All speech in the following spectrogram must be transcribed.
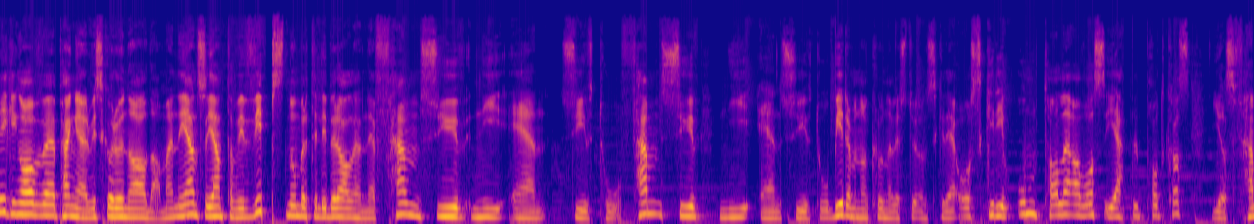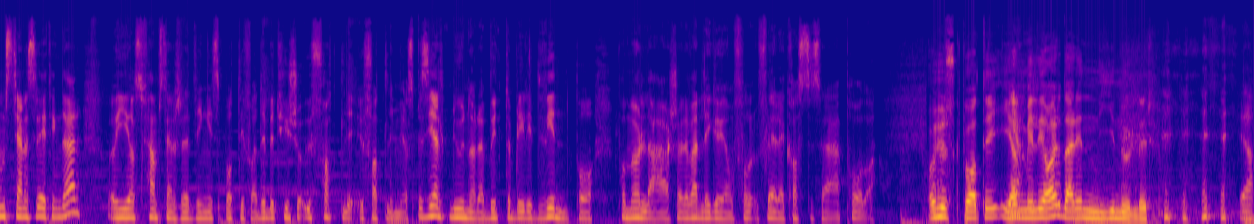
Speaking of eh, penger, vi skal runde av, da. Men igjen så gjentar vi Vips nummeret til liberalerne er 579172. 579172. Bidra med noen kroner hvis du ønsker det. Og skriv omtale av oss i Apple Podcast. Gi oss femstjerners rating der, og gi oss femstjerners rating i Spotify. Det betyr så ufattelig, ufattelig mye. Spesielt nå når det har begynt å bli litt vind på, på mølla her, så er det veldig gøy om flere kaster seg på, da. Og husk på at i én Ja. milliard er det ni nuller. Ja.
